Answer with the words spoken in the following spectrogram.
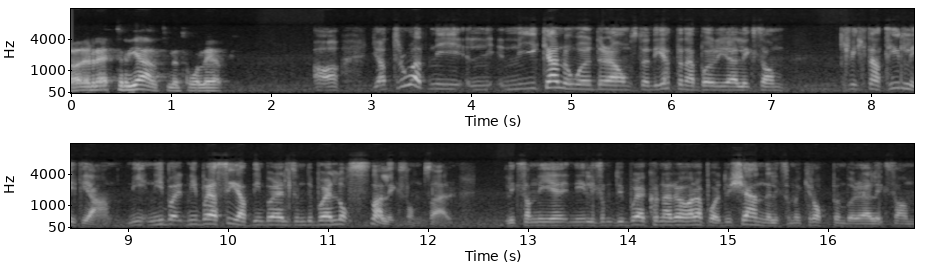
Är rätt rejält med tålighet. Ja, jag tror att ni, ni, ni kan nog under de här omständigheterna börja liksom kvickna till lite grann. Ni, ni, bör, ni börjar se att ni börjar liksom, det börjar lossna liksom så här. Liksom ni, ni liksom, du börjar kunna röra på dig. Du känner liksom hur kroppen börjar liksom...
